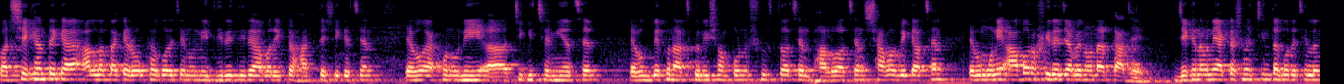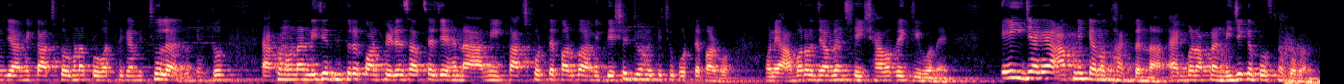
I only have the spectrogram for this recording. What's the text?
বাট সেখান থেকে আল্লাহ তাকে রক্ষা করেছেন, উনি ধীরে ধীরে আবার একটু হাঁটতে শিখেছেন এবং এখন উনি চিকিৎসা নিয়েছেন। এবং দেখুন, আজকে উনি সম্পূর্ণ সুস্থ আছেন, ভালো আছেন, স্বাভাবিক আছেন এবং উনি আবারও ফিরে যাবেন ওনার কাজে। যেখানে উনি একটা সময় চিন্তা করেছিলেন যে, আমি কাজ করব না, প্রবাস থেকে আমি চলে আসব। কিন্তু এখন ওনার নিজের ভিতরে কনফিডেন্স আছে যে হ্যাঁ না, আমি কাজ করতে পারব, আমি দেশের জন্য কিছু করতে পারব। উনি আবারও যাবেন সেই স্বাভাবিক জীবনে। এই জায়গায় আপনি কেন থাকবেন না? একবার আপনার নিজেকে প্রশ্ন করুন।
